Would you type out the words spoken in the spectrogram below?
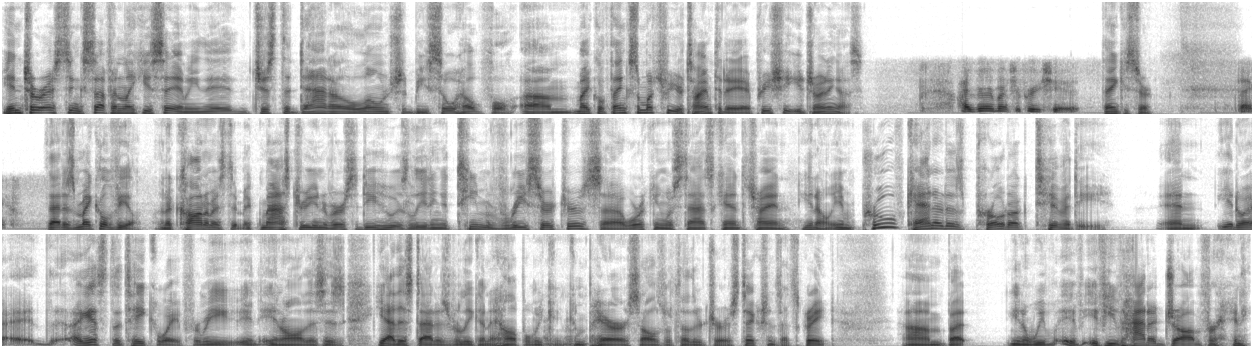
Interesting stuff. And like you say, I mean, it, just the data alone should be so helpful. Um, Michael, thanks so much for your time today. I appreciate you joining us. I very much appreciate it. Thank you, sir. Thanks. That is Michael Veall, an economist at McMaster University who is leading a team of researchers uh, working with StatsCan to try and, you know, improve Canada's productivity. And, you know, I, I guess the takeaway for me in, in all this is, yeah, this data is really going to help and we can compare ourselves with other jurisdictions. That's great. Um, but, you know, we've, if, if you've had a job for any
